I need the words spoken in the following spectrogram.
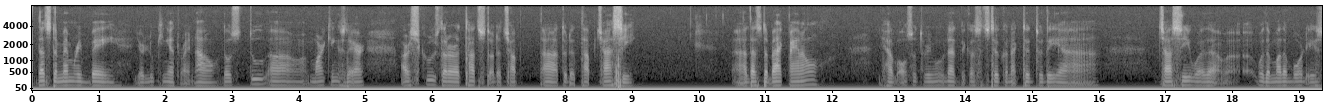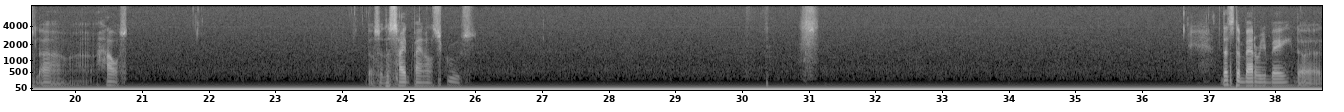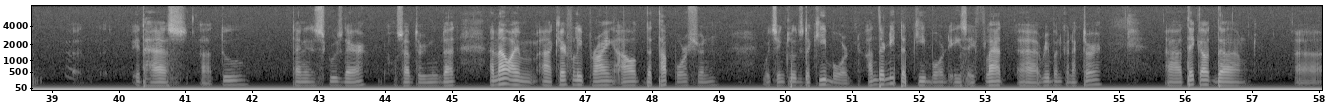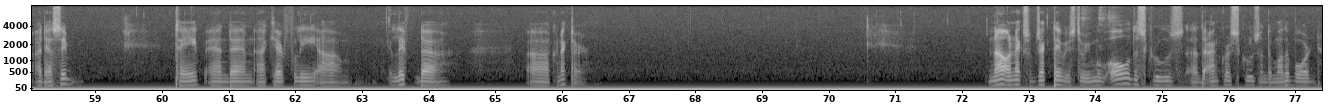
That's the memory bay you're looking at right now. Those two uh, markings there are screws that are attached to the top uh, to the top chassis. Uh, that's the back panel. You have also to remove that because it's still connected to the uh, chassis where the where the motherboard is uh, housed. Those are the side panel screws that's the battery bay. The it has uh, two tiny screws there. Also have to remove that. And now I'm uh, carefully prying out the top portion which includes the keyboard. Underneath that keyboard is a flat uh, ribbon connector. Uh, take out the uh, adhesive tape and then uh, carefully um, lift the connector now our next objective is to remove all the screws uh, the anchor screws on the motherboard.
